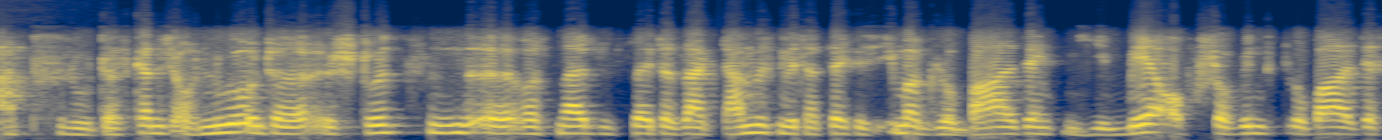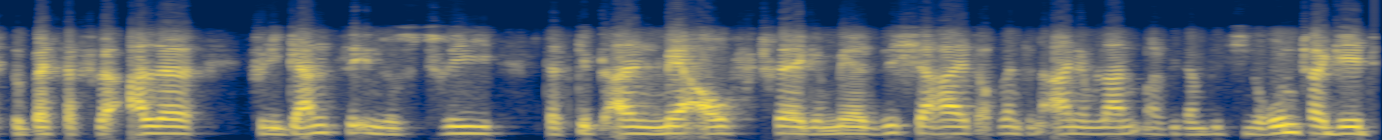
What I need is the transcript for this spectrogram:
Absolut, das kann ich auch nur unterstützen, äh, was Nigel Slater sagt. Da müssen wir tatsächlich immer global denken. Je mehr Offshore-Wind global, desto besser für alle, für die ganze Industrie. Das gibt allen mehr Aufträge, mehr Sicherheit, auch wenn es in einem Land mal wieder ein bisschen runtergeht.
